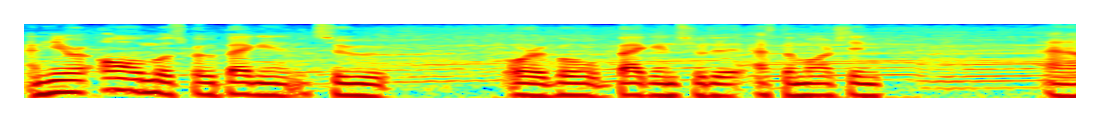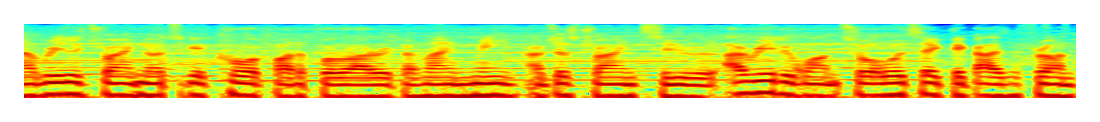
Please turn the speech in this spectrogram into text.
And here almost go back into or go back into the Aston Martin and I'm really trying not to get caught by the Ferrari behind me. I'm just trying to, I really want to overtake the guys in front.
